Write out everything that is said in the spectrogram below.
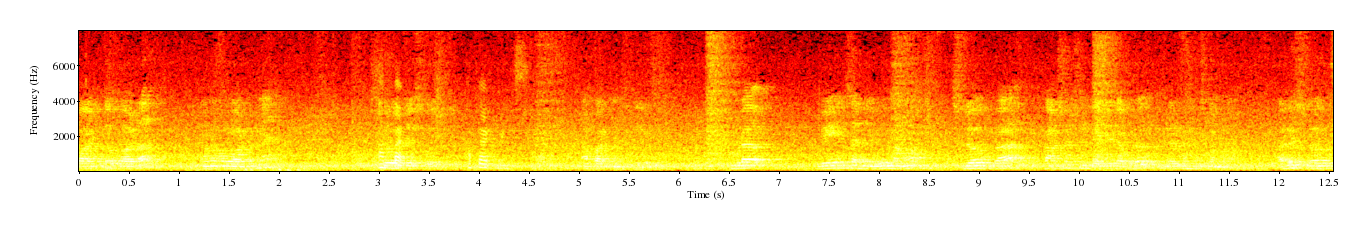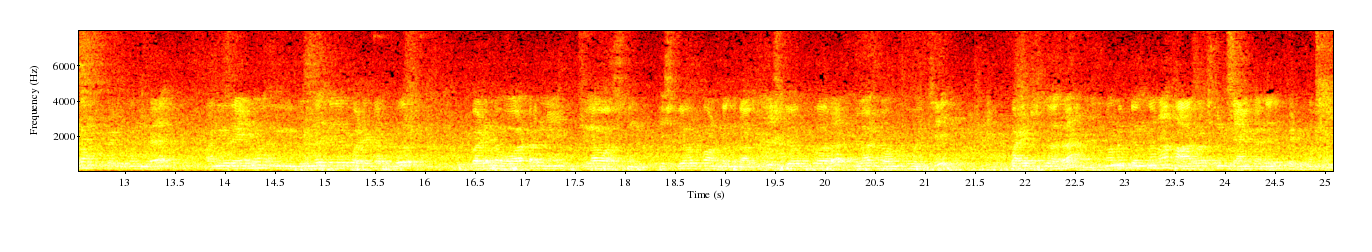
వాటితో పాటు మనం వాటర్ని స్టోర్ చేసుకోవచ్చు. అపార్ట్మెంట్స్ అపార్ట్మెంట్స్ దగ్గర ఇప్పుడు వేన్స్ అనేవి మనం స్లోగా కన్స్ట్రక్షన్ చేసేటప్పుడు నిర్వహించుకుంటాం. అవి స్లోగా పెట్టుకుంటే మనకి రైన్ ఈ విండోస్ దగ్గర పడేటప్పుడు పడిన వాటర్ని ఇలా వస్తుంది. ఈ స్లోప్గా ఉంటుంది కాబట్టి స్లోప్ ద్వారా ఇలా డౌన్కి వచ్చి పైప్స్ ద్వారా మనం కిందన హార్వెస్టింగ్ ట్యాంక్ అనేది పెట్టుకుంటాం.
